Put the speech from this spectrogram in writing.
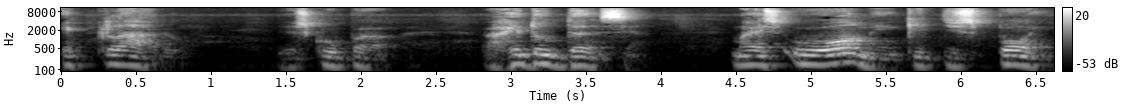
é claro, desculpa a redundância, mas o homem que dispõe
